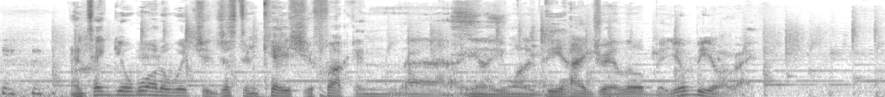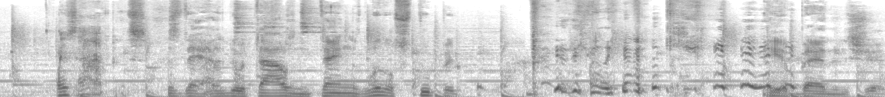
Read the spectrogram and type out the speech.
and take your water with you just in case you fucking, uh, you know, you want to dehydrate a little bit. You'll be all right. This happens. This day I had to do a thousand things, little stupid. he abandoned shit.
